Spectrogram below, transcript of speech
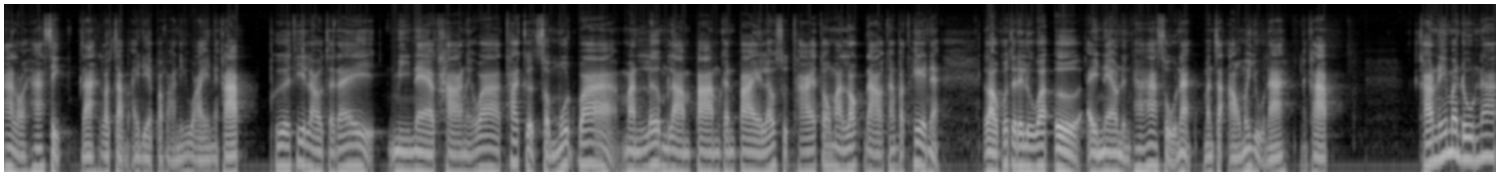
1,550 นะเราจำไอเดียประมาณนี้ไว้นะครับ เพื่อที่เราจะได้มีแนวทางในว่าถ้าเกิดสมมุติว่ามันเริ่มลามปามกันไป แล้วสุดท้ายต้องมาล็อกดาวน์ทั้งประเทศเนี่ยเราก็จะได้รู้ว่าเออไอแนว 1550น่ะมันจะเอาไม่อยู่นะนะครับ คราวนี้มาดูหน้า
